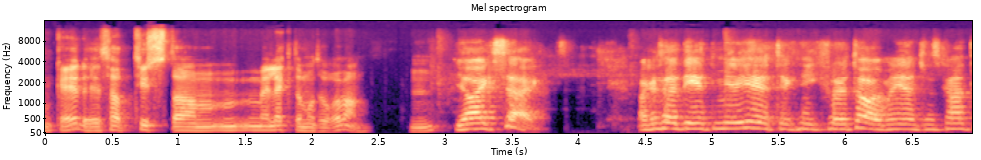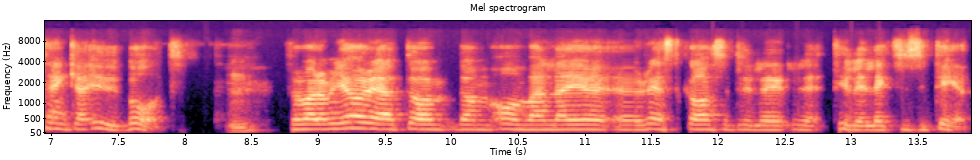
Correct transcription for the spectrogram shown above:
Okej, okay, det är så tysta med elektromotorer va? Mm. Ja, exakt. Man kan säga att det är ett miljöteknikföretag, men egentligen ska man tänka ubåt. Mm. För vad de gör är att de, de omvandlar eh, restgaser till, till elektricitet.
